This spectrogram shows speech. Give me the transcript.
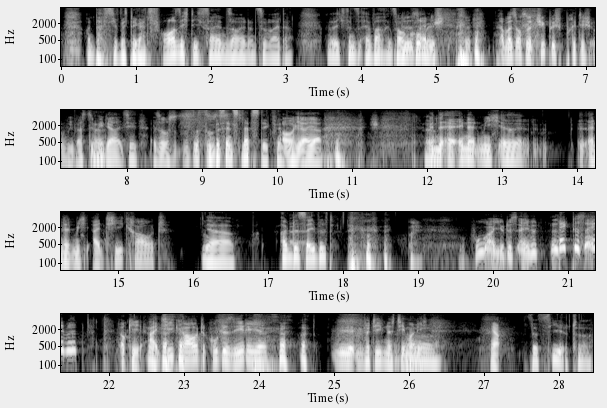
und dass sie bitte ganz vorsichtig sein sollen und so weiter. Also ich finde es einfach sau komisch. Aber es ist auch so typisch britisch irgendwie, was du Ja. da erzählt. Also das ist So ein bisschen Slapstick, finde auch, ich. ja, ja. Ja. Erinner- Erinnert mich, äh, erinnert mich IT-Kraut. Ja. I'm disabled. Who are you disabled? Like disabled. Okay, IT-Kraut, gute Serie. Wir, wir vertiefen das Thema nicht. Ah. Ja. The Theater,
